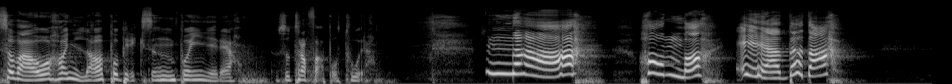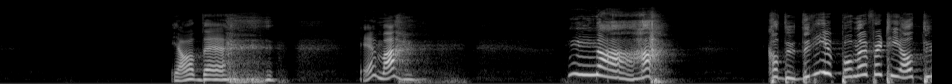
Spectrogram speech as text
så var jeg og handla på Priksen på Inderøya. Så traff jeg på Tora. Nei, Hanna, er det deg? Ja, det er meg. Nei, hva du driver på med for tida, du,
